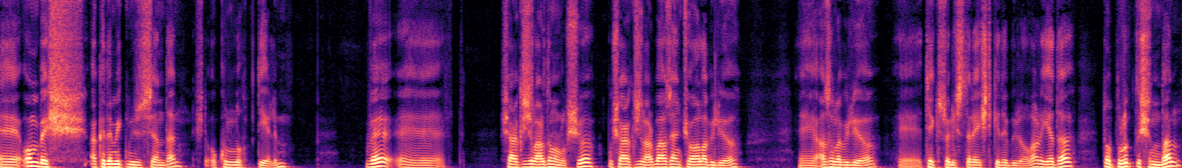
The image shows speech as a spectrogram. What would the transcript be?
E, 15 akademik müzisyenden işte okullu diyelim ve e, şarkıcılardan oluşuyor. Bu şarkıcılar bazen çoğalabiliyor, e, azalabiliyor. E, tek solistlere eşlik edebiliyorlar ya da topluluk dışından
